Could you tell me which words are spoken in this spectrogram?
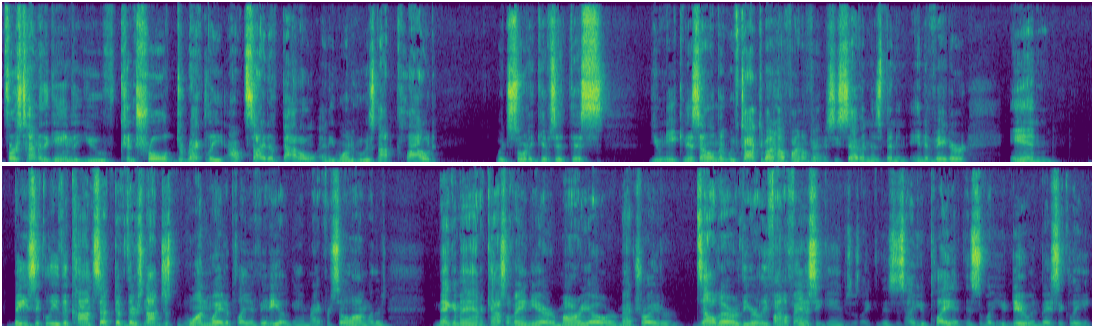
First time in the game that you've controlled directly outside of battle anyone who is not Cloud, which sort of gives it this uniqueness element. We've talked about how Final Fantasy VII has been an innovator in basically the concept of there's not just one way to play a video game, right? For so long, whether it's Mega Man or Castlevania or Mario or Metroid or Zelda or the early Final Fantasy games, is like this is how you play it, this is what you do, and basically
